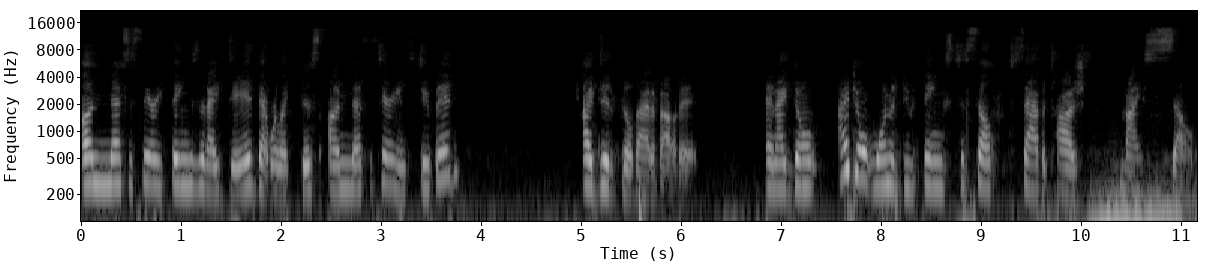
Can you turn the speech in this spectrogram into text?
unnecessary things that I did that were like this unnecessary and stupid, I did feel bad about it. And I don't I don't want to do things to self-sabotage myself.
